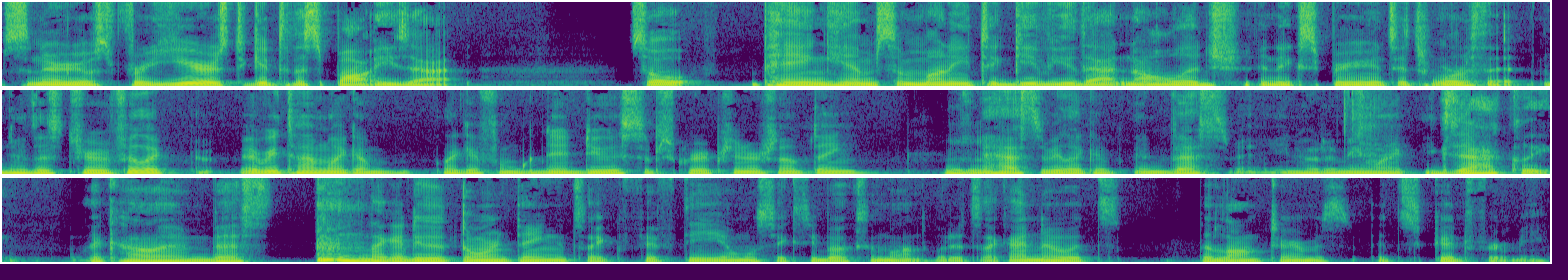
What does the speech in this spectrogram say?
scenarios for years to get to the spot he's at so paying him some money to give you that knowledge and experience it's worth it Yeah, that's true. I feel like every time, like I'm, like if I'm gonna do a subscription or something, Mhm. it has to be like an investment. You know what I mean? Like, exactly like how I invest. like I do the Thorne thing. It's like fifty, almost sixty bucks a month, but it's like I know it's the long term is it's good for me.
